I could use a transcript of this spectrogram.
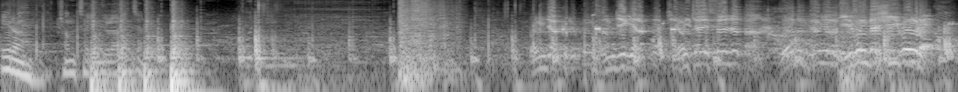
이런 경찰인 줄 알았잖아. 공작급 움직여라. 경찰이 쓰러졌다. 모든 병력은 10-20으로.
